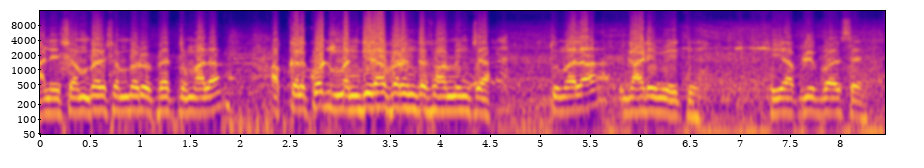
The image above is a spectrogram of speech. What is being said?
आणि शंभर शंभर रुपयात तुम्हाला अक्कलकोट मंदिरापर्यंत स्वामींच्या तुम्हाला गाडी मिळते. ही आपली बस आहे.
